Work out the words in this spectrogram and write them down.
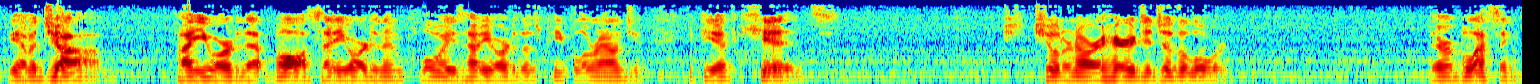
If you have a job, how you are to that boss, how you are to the employees, how you are to those people around you. If you have kids, children are a heritage of the Lord. They're a blessing.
